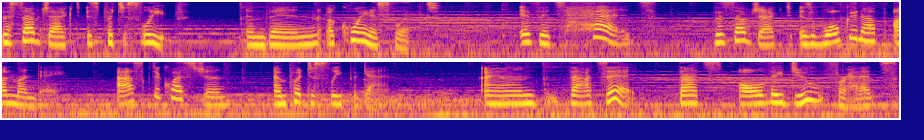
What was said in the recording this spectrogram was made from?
The subject is put to sleep, and then a coin is flipped. If it's heads, the subject is woken up on Monday, asked a question, and put to sleep again. And that's it. That's all they do for heads.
